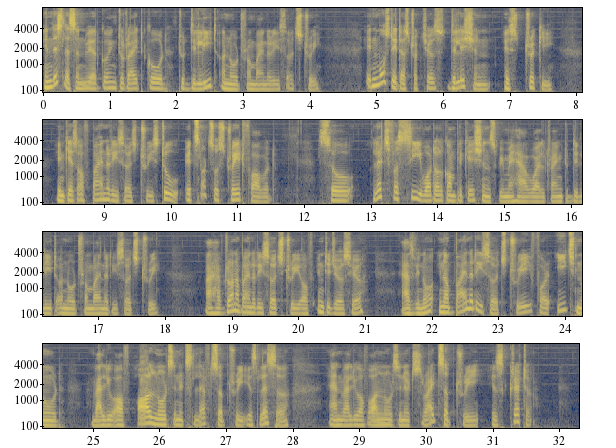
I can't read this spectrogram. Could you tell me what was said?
In this lesson we are going to write code to delete a node from binary search tree. In most data structures deletion is tricky. In case of binary search trees too it's not so straightforward. So let's first see what all complications we may have while trying to delete a node from binary search tree. I have drawn a binary search tree of integers here. As we know in a binary search tree for each node value of all nodes in its left subtree is lesser and value of all nodes in its right subtree is greater.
